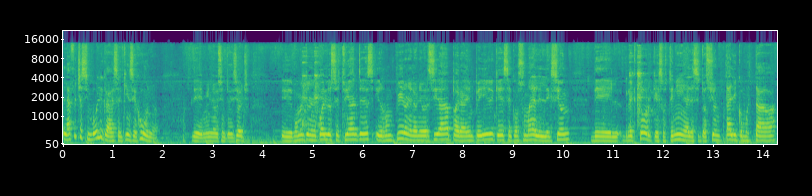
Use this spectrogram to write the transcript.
la fecha simbólica es el 15 de junio de 1918 eh, momento en el cual los estudiantes irrumpieron en la universidad para impedir que se consumara la elección del rector que sostenía la situación tal y como estaba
